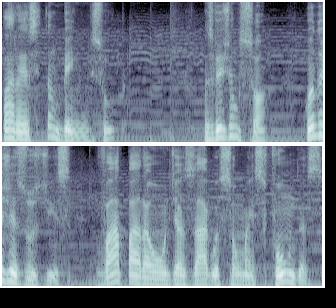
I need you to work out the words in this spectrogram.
Parece também um insulto. Mas vejam só, quando Jesus diz: Vá para onde as águas são mais fundas,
